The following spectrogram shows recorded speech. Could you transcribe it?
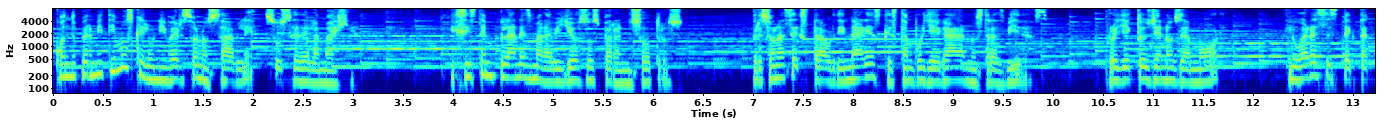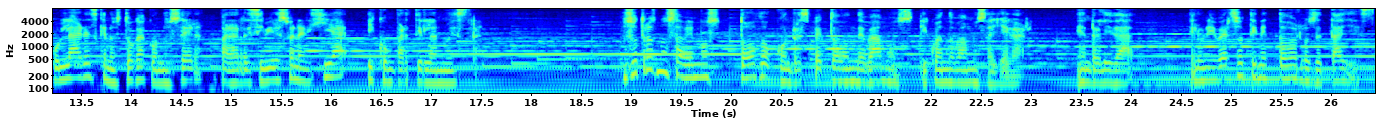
Cuando permitimos que el universo nos hable, sucede la magia. Existen planes maravillosos para nosotros, personas extraordinarias que están por llegar a nuestras vidas proyectos llenos de amor, lugares espectaculares que nos toca conocer para recibir su energía y compartir la nuestra. Nosotros no sabemos todo con respecto a dónde vamos y cuándo vamos a llegar. En realidad, el universo tiene todos los detalles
